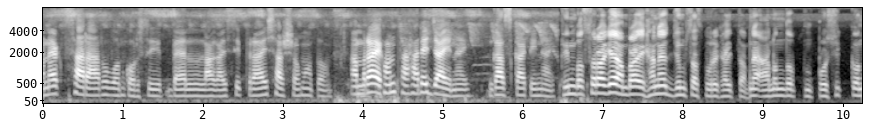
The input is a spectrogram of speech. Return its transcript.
অনেক সারা রোপণ করছি বেল লাগাইছি প্রায় চারশো মতন। আমরা এখন পাহাড়ে যাই নাই গাছ কাটি নাই। তিন বছর আগে আমরা এখানে জুম চাষ করে খাইতাম। মানে আনন্দ প্রশিক্ষণ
